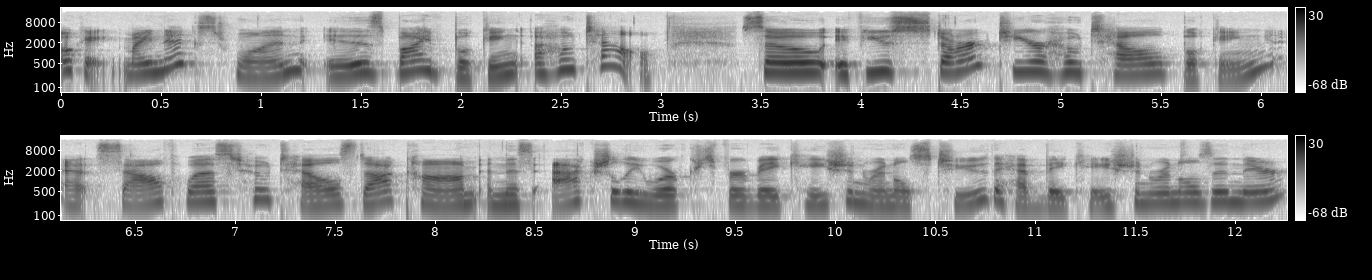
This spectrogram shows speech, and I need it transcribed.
Okay, my next one is by booking a hotel. So if you start your hotel booking at southwesthotels.com, and this actually works for vacation rentals too, they have vacation rentals in there,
